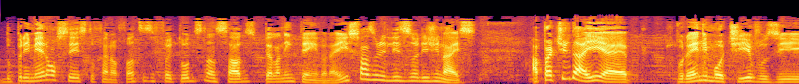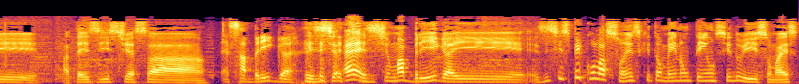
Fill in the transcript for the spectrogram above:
do primeiro ao sexto Final Fantasy, foi todos lançados pela Nintendo, né? Isso as releases originais. A partir daí, é por N motivos e até existe essa. Essa briga. Existe, é, existe uma briga e. Existem especulações que também não tenham sido isso, mas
